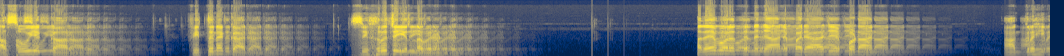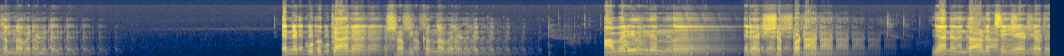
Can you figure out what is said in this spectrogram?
അസൂയക്കാരുണ്ട്. ഫിത്തനക്കാരുണ്ട്. സിഹ്ർ ചെയ്യുന്നവരുണ്ട്. അതേപോലെ തന്നെ ഞാൻ പരാജയപ്പെടാൻ ആഗ്രഹിക്കുന്നവരുണ്ട്. എന്നെ കൊടുക്കാന് ശ്രമിക്കുന്നവരുണ്ട്. അവരിൽ നിന്ന് രക്ഷപ്പെടാൻ. ഞാൻ എന്താണ് ചെയ്യേണ്ടത്?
